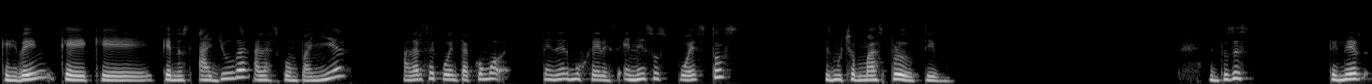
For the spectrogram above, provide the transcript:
que ven, que, que, que nos ayuda a las compañías a darse cuenta cómo tener mujeres en esos puestos es mucho más productivo. Entonces, tener,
